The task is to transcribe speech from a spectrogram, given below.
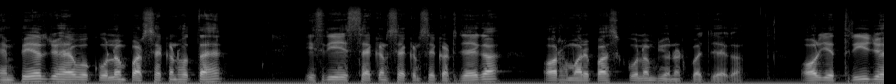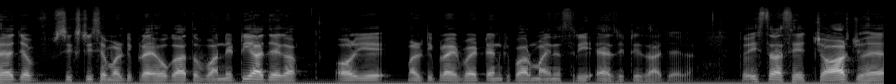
एम्पेयर जो है वो कोलम पर सेकंड होता है, इसलिए सेकंड सेकंड से कट जाएगा और हमारे पास कोलम यूनिट बच जाएगा। और ये थ्री जो है, जब 60 से मल्टीप्लाई होगा तो वन एटी आ जाएगा। और ये मल्टीप्लाइड बाय टेन के power minus three as it is आ जाएगा। तो इस तरह से चार्ज जो है,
